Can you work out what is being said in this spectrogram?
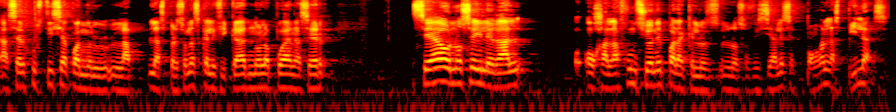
hacer justicia cuando la- las personas calificadas no la puedan hacer, sea o no sea ilegal, ojalá funcione para que los, los oficiales se pongan las pilas.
